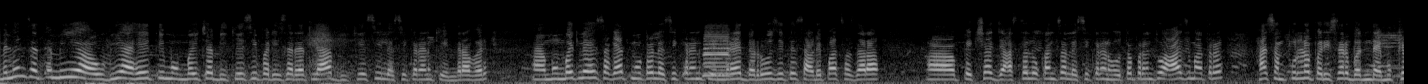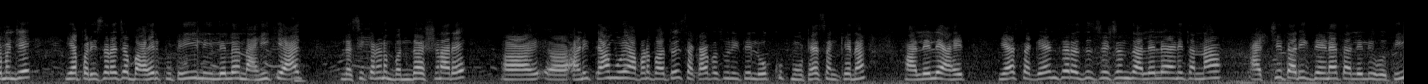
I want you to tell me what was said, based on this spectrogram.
मिलन सध्या मी उभी आहे ती मुंबईच्या बी के सी परिसरातल्या बी के सी लसीकरण केंद्रावर. मुंबईतलं हे सगळ्यात मोठं लसीकरण केंद्र आहे. दररोज इथे साडेपाच हजारा पेक्षा जास्त लोकांचं लसीकरण होतं. परंतु आज मात्र हा संपूर्ण परिसर बंद आहे. मुख्य म्हणजे या परिसराच्या बाहेर कुठेही लिहिलेलं नाही की आज लसीकरण बंद असणार आहे. आणि त्यामुळे आपण पाहतोय सकाळपासून इथे लोक खूप मोठ्या संख्येनं आलेले आहेत. या सगळ्यांचं रजिस्ट्रेशन झालेलं आहे आणि त्यांना आजची तारीख देण्यात आलेली होती.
